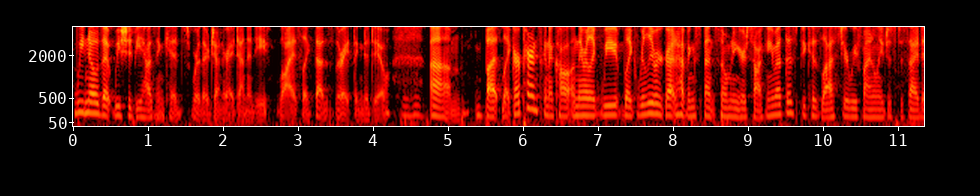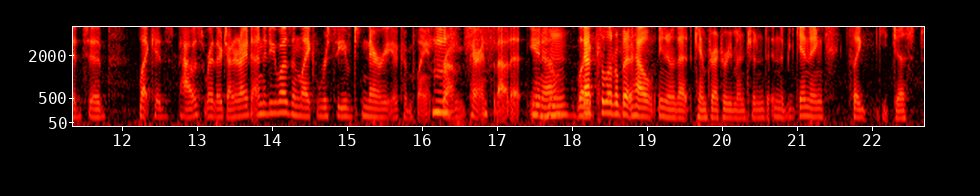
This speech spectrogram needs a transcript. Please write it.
we know that we should be housing kids where their gender identity lies. Like that's the right thing to do. Um, but like our parents gonna call and they were like we like really regret having spent so many years talking about this because last year we finally just decided to let kids house where their gender identity was and like received nary a complaint from parents about it you know? Mhm. like that's a little bit how you know that camp director mentioned in the beginning. It's like you just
